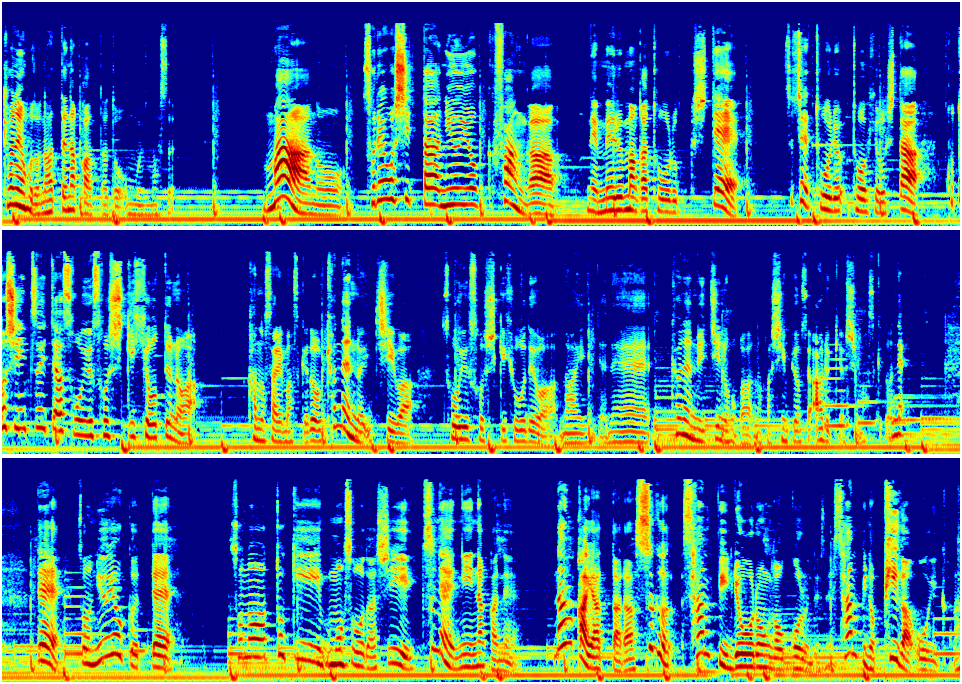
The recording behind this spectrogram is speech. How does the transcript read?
去年ほどなってなかったと思いますまああのそれを知ったニューヨークファンが、ね、メルマガ登録してそして投票した今年についてはそういう組織票っていうのは可能性ありますけど去年の1位はそういう組織票ではないんでね。去年の1位の方がなんか信憑性ある気がしますけどね。でそのニューヨークってその時もそうだし常になんかね何かやったらすぐ賛否両論が起こるんですね。賛否の「ピ」が多いかな。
